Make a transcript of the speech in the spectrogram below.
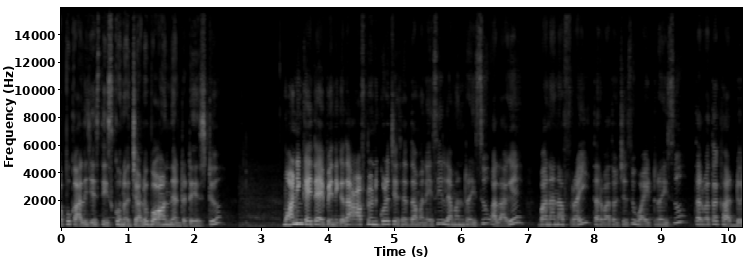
కప్పు ఖాళీ చేసి తీసుకొని వచ్చాడు బాగుందంట టేస్ట్. మార్నింగ్ అయితే అయిపోయింది కదా ఆఫ్టర్నూన్కి కూడా చేసేద్దామనేసి లెమన్ రైస్ అలాగే బనానా ఫ్రై తర్వాత వచ్చేసి వైట్ రైస్ తర్వాత కర్డ్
